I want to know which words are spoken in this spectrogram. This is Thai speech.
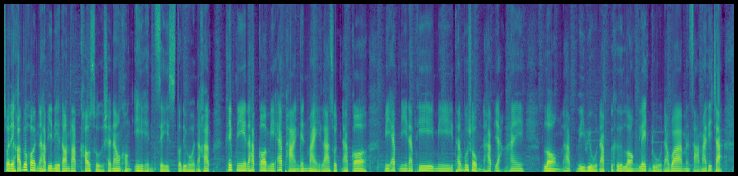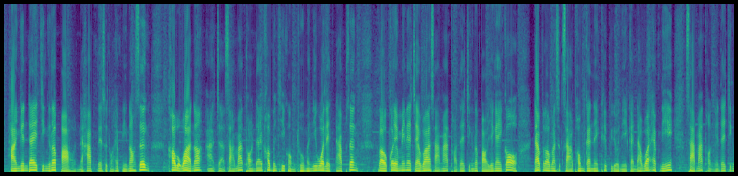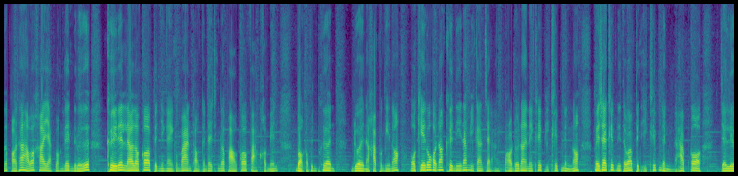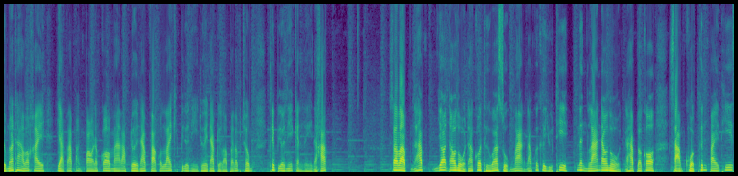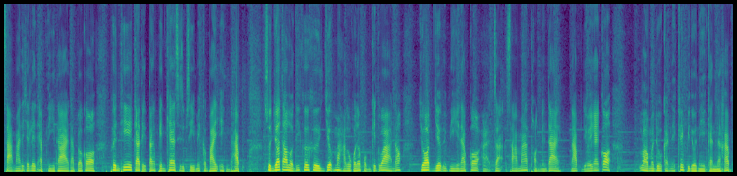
สวัสดีครับทุกคนนะครับยินดีต้อนรับเข้าสู่ช anel ของ ANC Studio นะครับ คลิปนี้นะครับก็มีแอปผ่านเงินใหม่ล่าสุดนะครับก็มีแอปนี้นะครับที่มีท่านผู้ชมนะครับอยากให้ ลองนะครับรีวิวนะครับก็คือลองเล่นดูนะว่ามันสามารถที่จะหาเงินได้จริงหรือเปล่านะครับในส่วนของแอปนี้เนาะซึ่งเขาบอกว่าเนาะอาจจะสามารถถอนได้เข้าบัญชีของ True Money Wallet นะครับซึ่งเราก็ยังไม่แน่ใจว่าสามารถถอนได้จริงหรือเปล่ายังไงก็นะครับเรามาศึกษาพร้อมกันในคลิปวิดีโอนี้กันนะว่าแอปนี้สามารถถอนเงินได้จริงหรือเปล่าถ้าหากว่าใครอยากลองเล่นหรือเคยเล่นแล้วแล้วก็เป็นยังไงกันบ้างถอนเงินได้จริงหรือเปล่าก็ฝากคอมเมนต์บอกกับเพื่อนๆด้วยนะครับตรงนี้เนาะโอเคทุกคนเนาะคืนนี้นะมีการแจกอ่างเปาด้วยนะในคลิปอีกคลิปหนึ่งเนาะไม่ใช่คลิปนี้แต่ว่าเป็นอีกคลิปหนึ่งนะครับ ก็อย่าลืมนะถ้าหากว่าใครอยากรับอ่างเปาแล้วก็มารับด้วยนะครับฝากกดไลค์คลิปวิดีโอนี้ด้วยนะครับเดี๋ยวเราไปรับชมคลิปวิดีโอนี้กันเลยนะครับ สำหรับนะครับยอดดาวน์โหลดนะก็ถือว่าสูงมากนะครับก็คืออยู่ที่ 1 ล้านดาวน์โหลดนะครับแล้วก็ 3 ขวบขึ้นไปที่สามารถที่จะเล่นแอปนี้ได้นะครับแล้วก็พื้นที่การติดตั้งเพียงแค่ 44 เมกะไบต์เองนะครับส่วนยอดดาวน์โหลดนี่คือคือเยอะมากทุกคนนะผมคิดว่าเนาะยอดเยอะแบบนี้นะครับก็อาจจะสามารถถอนเงินได้นะครับเดี๋ยวยังไงก็เรามาดูกันในคลิปวิดีโอนี้กันนะครับ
